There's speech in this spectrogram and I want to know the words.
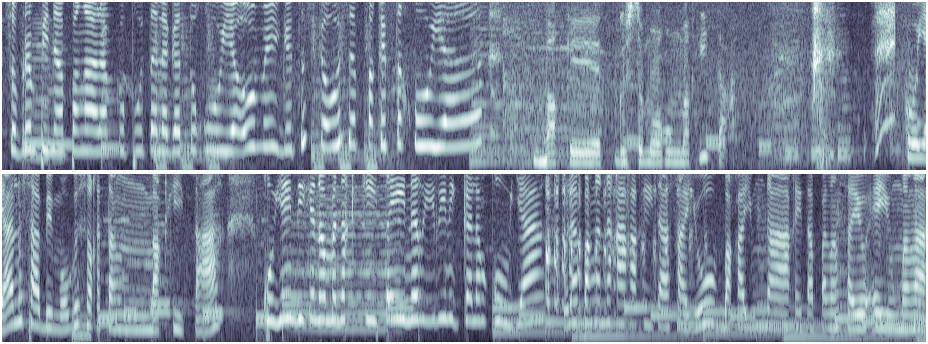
Sobrang pinapangarap ko po talaga to, kuya. Oh my God, tas kausap pa kita, kuya. Bakit gusto mo akong makita? Kuya, ano sabi mo? Gusto kitang makita? Kuya, hindi ka naman nakikita eh. Naririnig ka lang, kuya. Wala pa nga nakakakita sa'yo. Baka yung nakakita pa lang sa'yo eh yung mga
